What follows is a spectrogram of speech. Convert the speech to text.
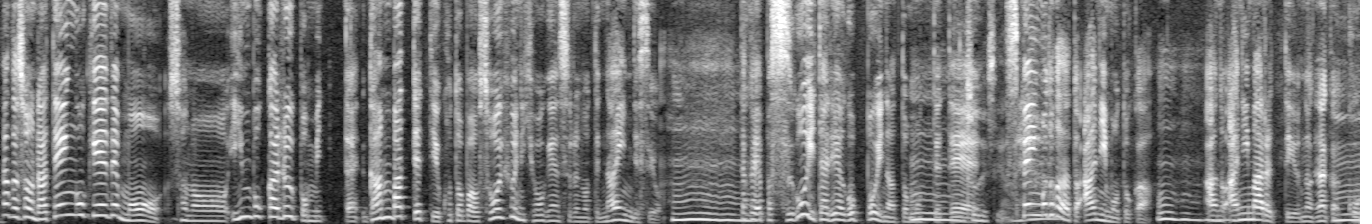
なんかそのラテン語系でもそのインボカルーポみたい頑張ってっていう言葉をそういうふうに表現するのってないんですよ。だからやっぱすごいイタリア語っぽいなと思ってて、ね、スペイン語とかだとアニモとか、あのアニマルっていうなんかこう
